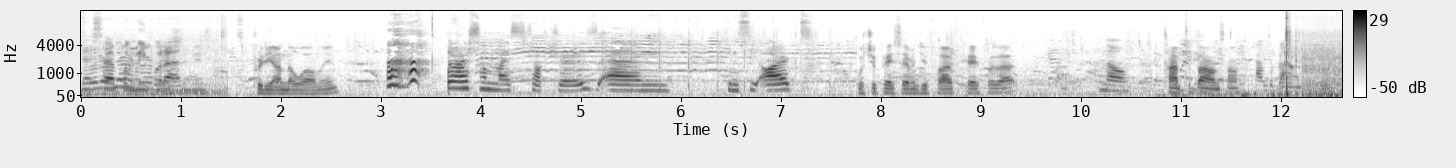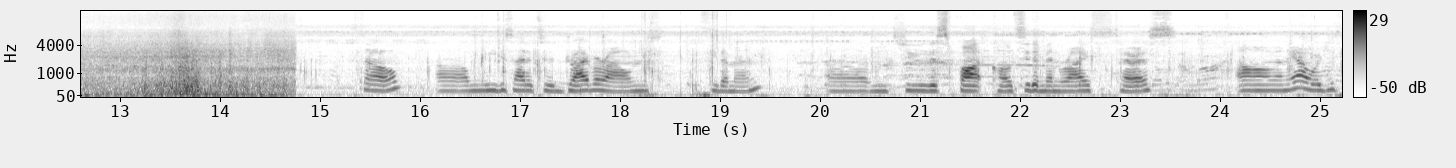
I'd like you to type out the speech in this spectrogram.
Desa Penglipuran. It's pretty underwhelming. There are some nice structures and you can see art. Would you pay 75k for that? No, Time to bounce, huh? time to bounce. So, um, we decided to drive around Sidemen um, to this spot called Sidemen Rice Terrace. Um, and yeah, we're just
